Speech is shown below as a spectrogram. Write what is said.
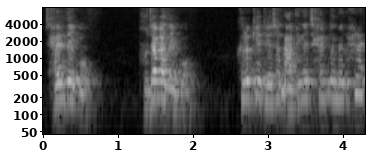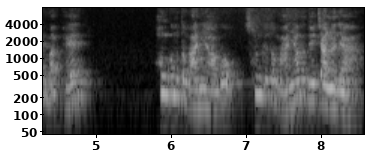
잘 되고 부자가 되고 그렇게 돼서 나중에 잘 되면 하나님 앞에 헌금도 많이 하고 선교도 많이 하면 되지 않느냐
